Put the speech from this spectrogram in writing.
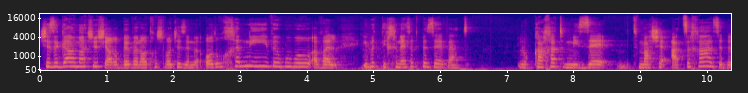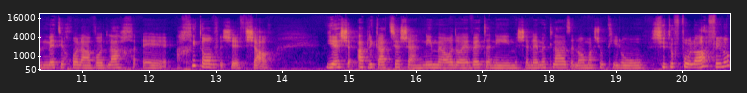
שזה גם משהו שהרבה בנות חושבות שזה מאוד רוחני ווו אבל אם את נכנסת בזה ואת לוקחת מזה את מה שאת צריכה, זה באמת יכול לעבוד לך אה, הכי טוב שאפשר. יש אפליקציה שאני מאוד אוהבת, אני משלמת לה, זה לא משהו כאילו שיתוף פעולה אפילו,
